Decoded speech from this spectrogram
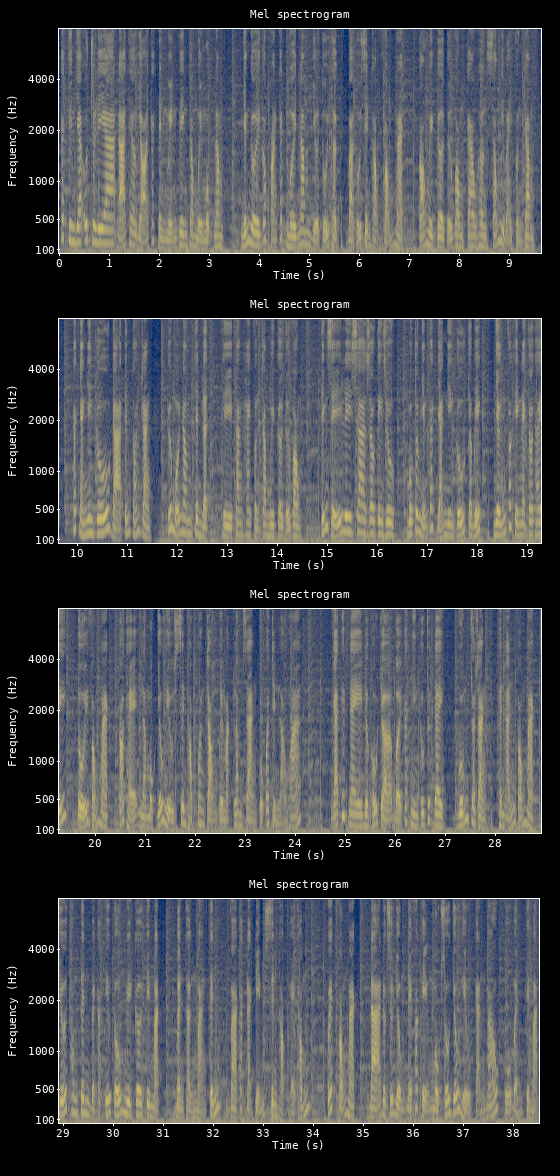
Các chuyên gia Australia đã theo dõi các tình nguyện viên trong 11 năm. Những người có khoảng cách 10 năm giữa tuổi thực và tuổi sinh học võng mạc có nguy cơ tử vong cao hơn 67%. Các nhà nghiên cứu đã tính toán rằng cứ mỗi năm chênh lệch thì tăng 2% nguy cơ tử vong Tiến sĩ Lisa Zhao một trong những tác giả nghiên cứu cho biết, những phát hiện này cho thấy tuổi võng mạc có thể là một dấu hiệu sinh học quan trọng về mặt lâm sàng của quá trình lão hóa. Giả thuyết này được hỗ trợ bởi các nghiên cứu trước đây, vốn cho rằng hình ảnh võng mạc chứa thông tin về các yếu tố nguy cơ tim mạch, bệnh thận mãn tính và các đặc điểm sinh học hệ thống. Quét võng mạc đã được sử dụng để phát hiện một số dấu hiệu cảnh báo của bệnh tim mạch.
